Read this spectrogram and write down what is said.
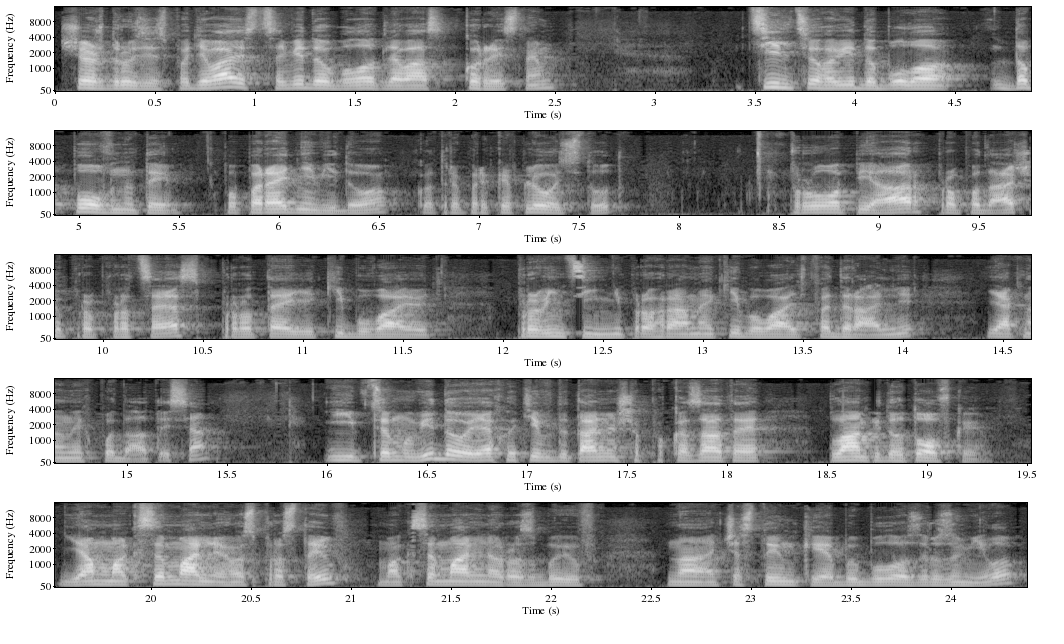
Що ж, друзі, сподіваюсь, це відео було для вас корисним. Ціль цього відео було доповнити попереднє відео, котре прикріплю ось тут, про піар, про подачу, про процес, про те, які бувають провінційні програми, які бувають федеральні, як на них податися. І в цьому відео я хотів детальніше показати план підготовки. Я максимально його спростив, максимально розбив на частинки, аби було зрозуміло.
